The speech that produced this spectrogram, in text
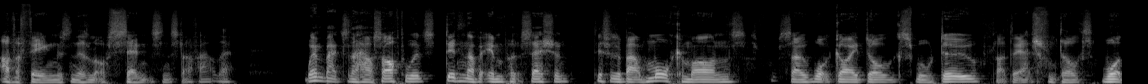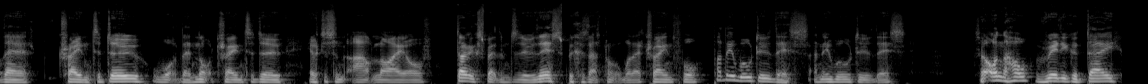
other things, and there's a lot of scents and stuff out there. Went back to the house afterwards, did another input session. This was about more commands. So, what guide dogs will do, like the actual dogs, what they're trained to do, what they're not trained to do. It was just an outline of don't expect them to do this because that's not what they're trained for, but they will do this and they will do this. So, on the whole, really good day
